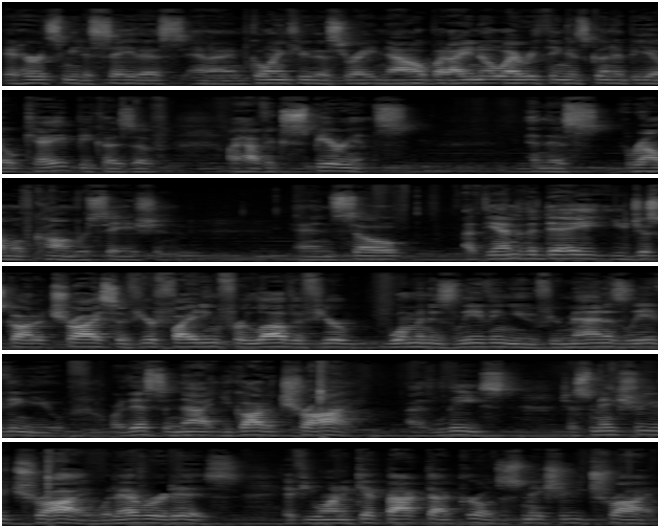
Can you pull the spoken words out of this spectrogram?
It hurts me to say this, and I'm going through this right now, but I know everything is going to be okay because of I have experience in this realm of conversation. And so at the end of the day, you just got to try. So if you're fighting for love, if your woman is leaving you, if your man is leaving you, or this and that, you got to try at least. Just make sure you try, whatever it is. If you want to get back that girl, just make sure you try.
